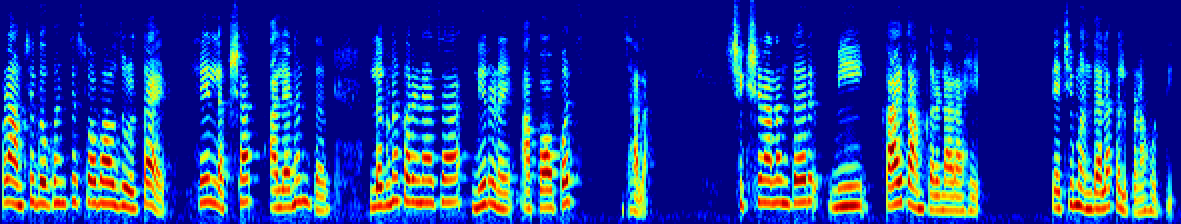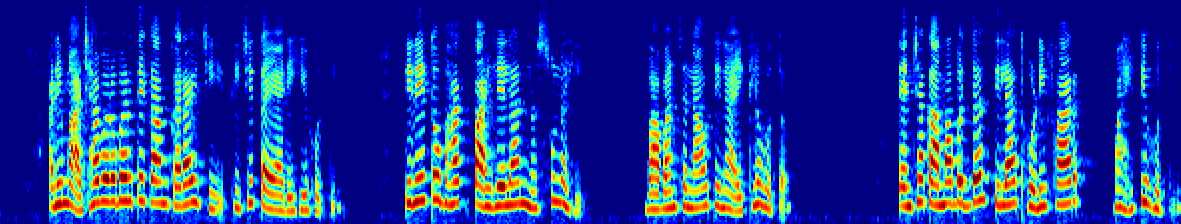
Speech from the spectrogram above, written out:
पण आमचे दोघांचे स्वभाव जुळतायत हे लक्षात आल्यानंतर लग्न करण्याचा निर्णय आपोआपच झाला. शिक्षणानंतर मी काय काम करणार आहे त्याची मंदाला कल्पना होती. आणि माझ्याबरोबर ते काम करायची तिची तयारीही होती. तिने तो भाग पाहिलेला नसूनही बाबांचं नाव तिने ऐकलं होतं. त्यांच्या कामाबद्दल तिला थोडीफार माहिती होती.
